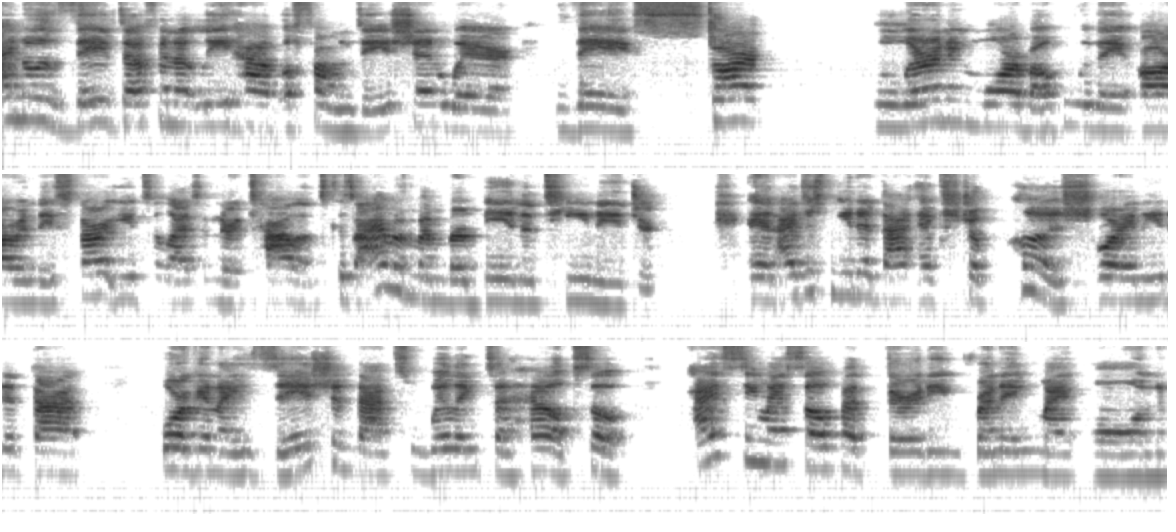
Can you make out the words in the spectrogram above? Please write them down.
I know they definitely have a foundation where they start learning more about who they are and they start utilizing their talents. Because I remember being a teenager and I just needed that extra push or I needed that organization that's willing to help. So I see myself at 30 running my own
